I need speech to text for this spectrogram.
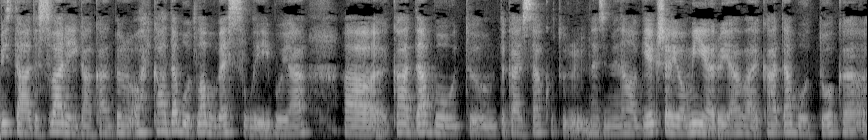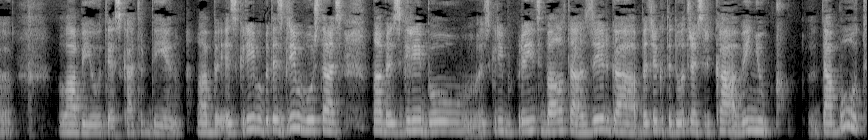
vis tāda svarīgākā, un, piemēram, oh, kā dabūt labu veselību, jā, uh, kā dabūt, tā kā es saku, tur, nezinu, vienalga iekšējo mieru, jā, vai kā dabūt to, ka labi jūties katru dienu. Labi, es gribu, bet es gribu būs tās, labi, es gribu, es gribu princi baltā zirgā, bet reku tad otrais ir kā viņu dabūt,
